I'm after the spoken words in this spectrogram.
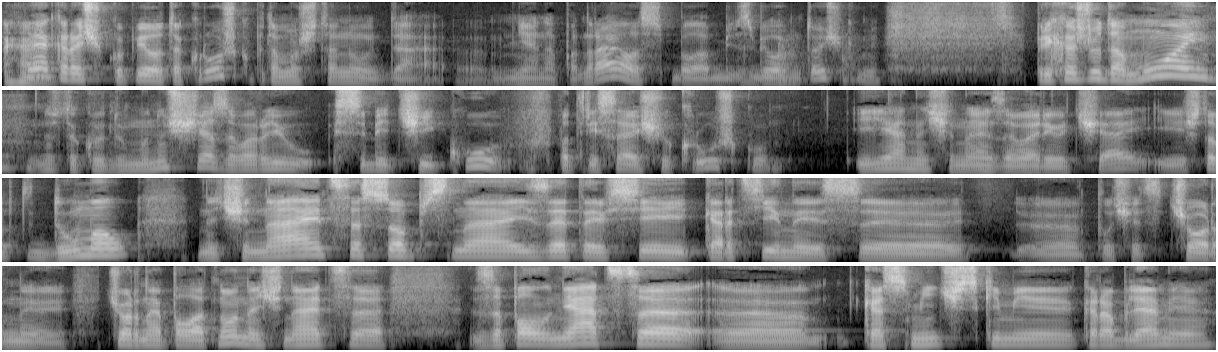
Ну, я, короче, купил эту кружку, потому что, ну, да, мне она понравилась, была с белыми точками. Прихожу домой, ну, такой думаю, ну, сейчас заварю себе чайку в потрясающую кружку. И я начинаю заваривать чай. И чтоб ты думал, начинается, собственно, из этой всей картины с, э, э, получается, черное, черное полотно начинается заполняться э, космическими кораблями,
